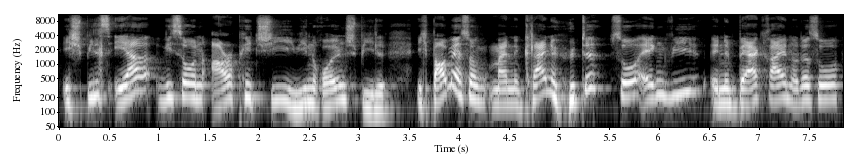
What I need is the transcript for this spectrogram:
Ich spiel's eher wie so ein RPG, wie ein Rollenspiel. Ich baue mir so meine kleine Hütte, so irgendwie, in den Berg rein oder so,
